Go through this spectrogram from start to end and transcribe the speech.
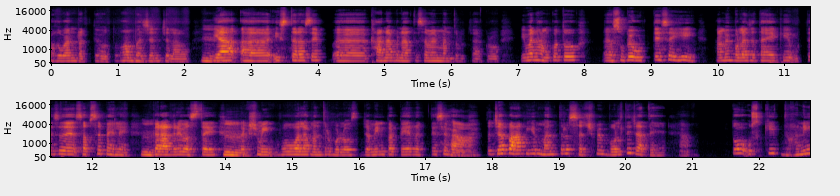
भगवान रखते हो तो वहाँ भजन चलाओ। हम्म, या अ, इस तरह से अ, खाना बनाते समय मंत्र उच्चार करो। इवन हमको तो अ, सुबह उठते से ही हमें बोला जाता है कि उठते से सबसे पहले हम्म, कराग्रे वस्ते हम्म, लक्ष्मी वो वाला मंत्र बोलो ज़मीन पर पैर रखते से बोलो। हाँ। तो जब आप ये मंत्र सच में बोलते जाते हैं हाँ। तो उसकी ध्वनि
